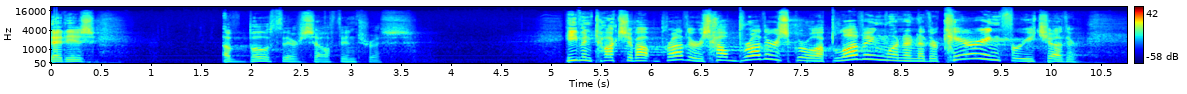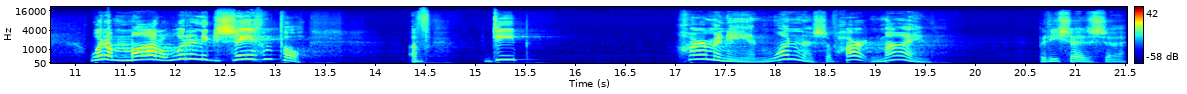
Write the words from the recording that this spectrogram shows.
that is of both their self interests. He even talks about brothers, how brothers grow up loving one another, caring for each other. What a model, what an example of deep harmony and oneness of heart and mind. But he says, uh,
